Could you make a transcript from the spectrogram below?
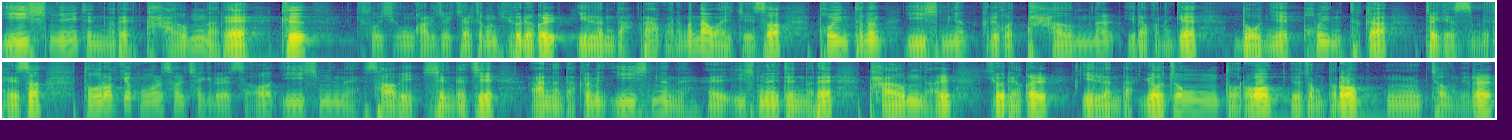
20년이 된 날에 다음 날에 그 도시군 관리적 결정은 효력을 잃는다라고 하는 건 나와 있죠. 그래서 포인트는 20년 그리고 다음 날이라고 하는 게 논의의 포인트가 되겠습니다. 그래서 도로학교 공원을 설치하기로 해서 20년 내 사업이 시행되지 않는다. 그러면 20년 내 20년이 된 날에 다음 날 효력을 잃는다. 요 정도로 요 정도로 음, 정리를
